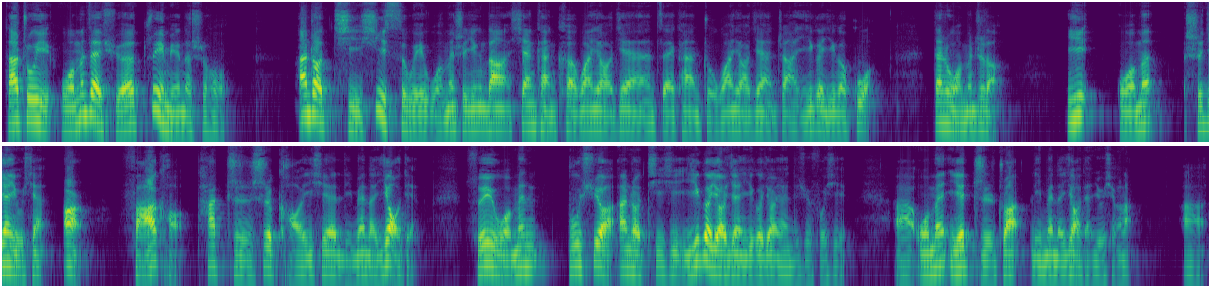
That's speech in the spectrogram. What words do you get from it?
大家注意，我们在学罪名的时候。按照体系思维，我们是应当先看客观要件，再看主观要件，这样一个一个过。但是我们知道，一我们时间有限，二法考它只是考一些里面的要点，所以我们不需要按照体系一个要件一个要件的去复习啊，我们也只抓里面的要点就行了啊。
